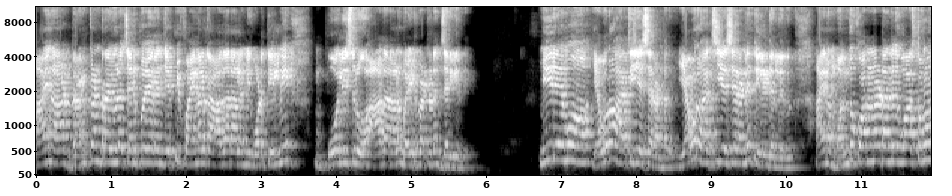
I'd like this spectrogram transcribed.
ఆయన డ్రంక్ అండ్ డ్రైవ్లో చనిపోయారని చెప్పి ఫైనల్గా ఆధారాలన్నీ కూడా తెలియని పోలీసులు ఆధారాలు బయటపెట్టడం జరిగింది. మీరేమో ఎవరో హత్య చేశారంటారు. ఎవరు హత్య చేశారనేది తెలియడం లేదు. ఆయన మందు కొన్నాడు అనేది వాస్తవం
